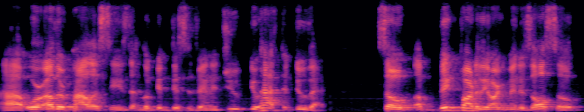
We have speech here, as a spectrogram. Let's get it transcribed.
uh, or other policies that look at disadvantage, you, you have to do that. So a big part of the argument is also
